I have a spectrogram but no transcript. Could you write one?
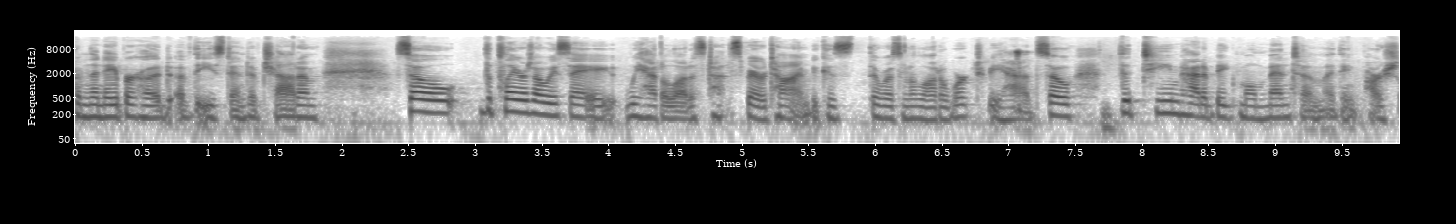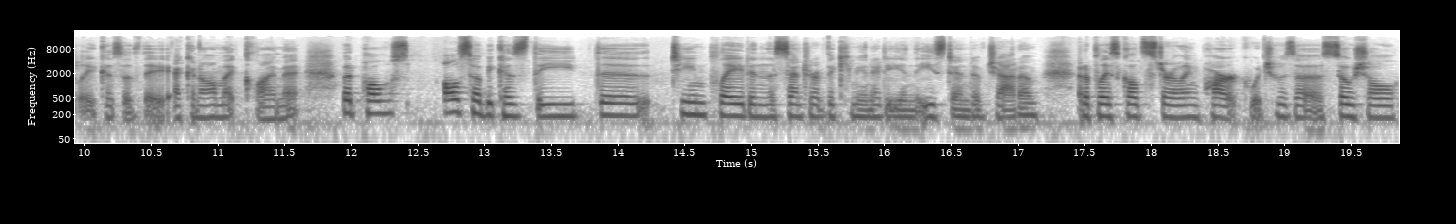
from the neighborhood of the East End of Chatham. So the players always say we had a lot of st- spare time because there wasn't a lot of work to be had. So the team had a big momentum, I think, partially because of the economic climate, but also because the the team played in the center of the community in the east end of Chatham at a place called Sterling Park, which was a social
